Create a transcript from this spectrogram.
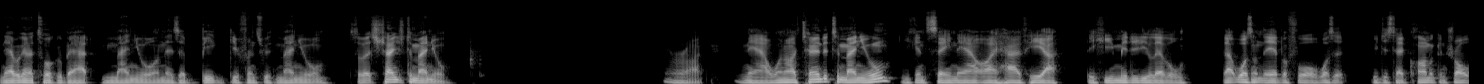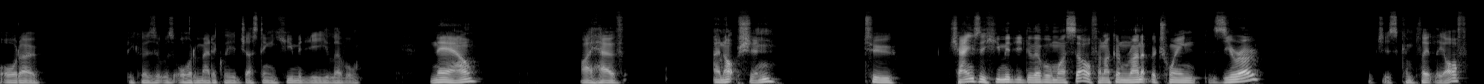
Now we're going to talk about manual, and there's a big difference with manual. So let's change it to manual. All right. Now, when I turned it to manual, you can see now I have here the humidity level. That wasn't there before, was it? We just had climate control auto because it was automatically adjusting humidity level. Now, I have an option to change the humidity level myself, and I can run it between zero, which is completely off,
